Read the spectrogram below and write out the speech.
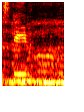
Christine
